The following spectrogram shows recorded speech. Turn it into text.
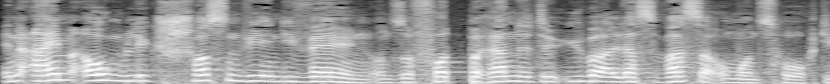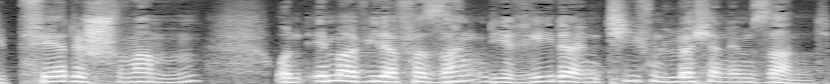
In einem Augenblick schossen wir in die Wellen und sofort brandete überall das Wasser um uns hoch. Die Pferde schwammen und immer wieder versanken die Räder in tiefen Löchern im Sand.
